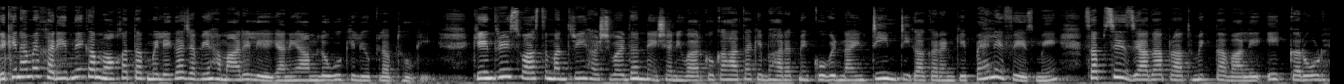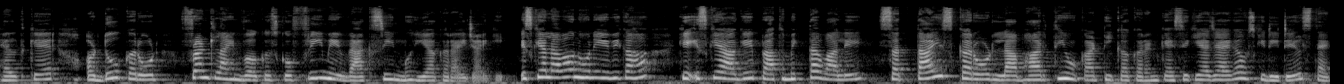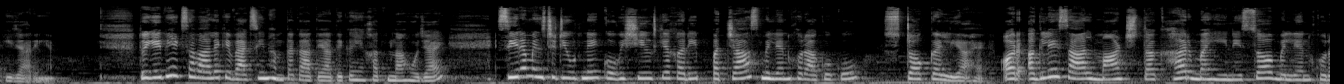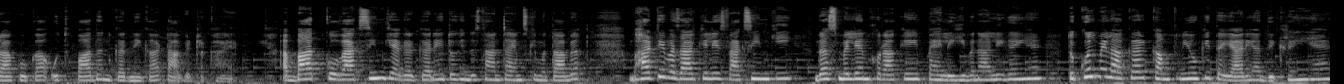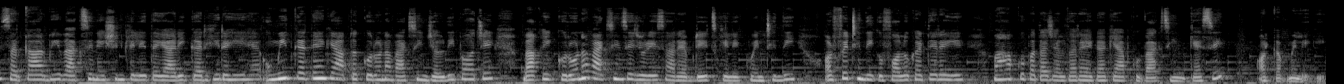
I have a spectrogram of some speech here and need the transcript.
लेकिन हमें खरीदने का मौका तब मिलेगा जब ये हमारे लिए, यानी आम लोगों के लिए उपलब्ध होगी। केंद्रीय स्वास्थ्य मंत्री हर्षवर्धन ने शनिवार को कहा था कि भारत में कोविड 19 टीकाकरण के पहले फ़ेज़ में सबसे ज़्यादा प्राथमिकता वाले एक करोड़ हेल्थ केयर और दो करोड़ फ्रंटलाइन वर्कर्स को फ्री में वैक्सीन मुहैया कराई जाएगी। इसके अलावा उन्होंने ये भी कहा कि इसके आगे प्राथमिकता वाले 27 करोड़ लाभार्थियों का टीकाकरण कैसे किया जाएगा, उसकी डिटेल्स तय की जा रही हैं। तो ये भी एक सवाल है कि वैक्सीन हम तक आते आते कहीं खत्म ना हो जाए। सीरम इंस्टीट्यूट ने कोविशील्ड के करीब 50 मिलियन खुराकों को स्टॉक कर लिया है और अगले साल मार्च तक हर महीने 100 मिलियन खुराकों का उत्पादन करने का टारगेट रखा है। अब बात को वैक्सीन की अगर करें तो हिंदुस्तान टाइम्स के मुताबिक भारतीय बाज़ार के लिए इस वैक्सीन की 10 मिलियन खुराकें पहले ही बना ली गई हैं। तो कुल मिलाकर कंपनियों की तैयारियाँ दिख रही हैं। सरकार भी वैक्सीनेशन के लिए तैयारी कर ही रही है। उम्मीद करते हैं कि आप तक कोरोना वैक्सीन जल्दी पहुँचे। बाकी कोरोना वैक्सीन से जुड़े सारे अपडेट्स के लिए क्विंट हिंदी और फिट हिंदी को फॉलो करते रहिए। वहाँ आपको पता चलता रहेगा कि आपको वैक्सीन कैसे और कब मिलेगी।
